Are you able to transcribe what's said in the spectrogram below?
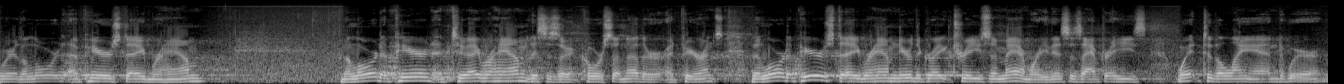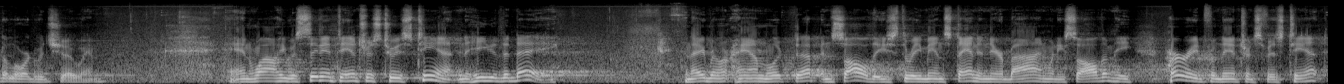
where the Lord appears to Abraham. The Lord appeared to Abraham. This is, of course, another appearance. The Lord appears to Abraham near the great trees of Mamre. This is after he's went to the land where the Lord would show him. And while he was sitting at the entrance to his tent in the heat of the day, and Abraham looked up and saw these three men standing nearby. And when he saw them, he hurried from the entrance of his tent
